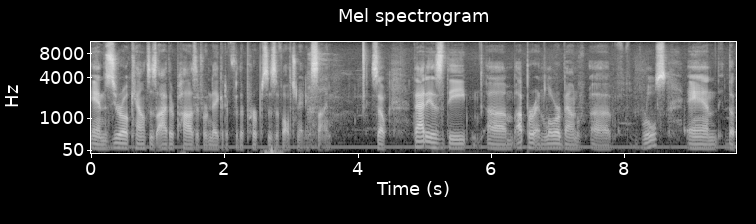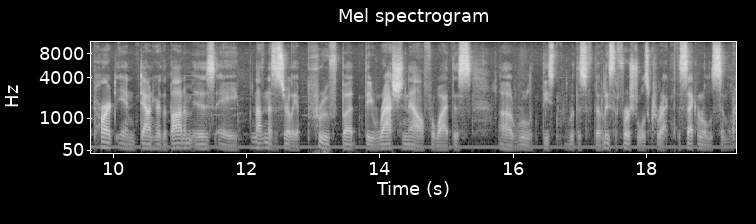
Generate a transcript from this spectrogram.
and 0 counts as either positive or negative for the purposes of alternating sign. So that is the um, upper and lower bound uh, rules and the part in down here at the bottom is a not necessarily a proof but the rationale for why this uh, rule at least the first rule is correct. The second rule is similar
